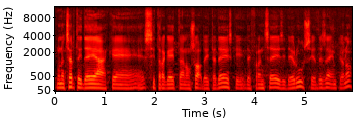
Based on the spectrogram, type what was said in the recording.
Una certa idea che si traghetta, non so, dei tedeschi, dei francesi, dei russi ad esempio, no?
